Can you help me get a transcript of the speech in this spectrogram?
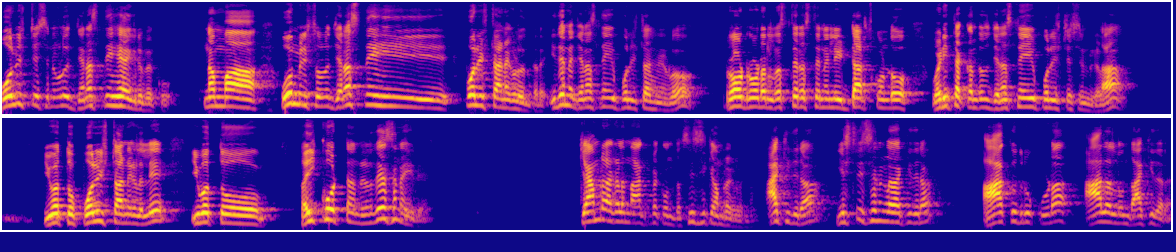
ಪೊಲೀಸ್ ಸ್ಟೇಷನ್ಗಳು ಜನಸ್ನೇಹಿ ಆಗಿರಬೇಕು. ನಮ್ಮ ಹೋಮ್ ಮಿನಿಸ್ಟರ್ ಜನಸ್ನೇಹಿ ಪೊಲೀಸ್ ಠಾಣೆಗಳು ಅಂತಾರೆ. ಇದೇನ ಜನಸ್ನೇಹಿ ಪೊಲೀಸ್ ಠಾಣೆಗಳು? ರೋಡ್ ರೋಡಲ್ಲಿ ರಸ್ತೆ ರಸ್ತೆನಲ್ಲಿ ಇಡ್ಡಾಡ್ಸ್ಕೊಂಡು ಹೊಡಿತಕ್ಕಂಥದ್ದು ಜನಸ್ನೇಹಿ ಪೊಲೀಸ್ ಸ್ಟೇಷನ್ಗಳ. ಇವತ್ತು ಪೊಲೀಸ್ ಠಾಣೆಗಳಲ್ಲಿ ಇವತ್ತು ಹೈಕೋರ್ಟ್ನ ನಿರ್ದೇಶನ ಇದೆ. ಕ್ಯಾಮ್ರಾಗಳನ್ನು ಹಾಕಬೇಕು ಅಂತ, ಸಿ ಸಿ ಕ್ಯಾಮ್ರಾಗಳನ್ನು. ಹಾಕಿದ್ದೀರಾ? ಎಷ್ಟು ಸ್ಟೇಷನ್ಗಳು ಹಾಕಿದ್ದೀರಾ? ಹಾಕಿದ್ರು ಕೂಡ ಹಾಲಲ್ಲೊಂದು ಹಾಕಿದ್ದಾರೆ.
